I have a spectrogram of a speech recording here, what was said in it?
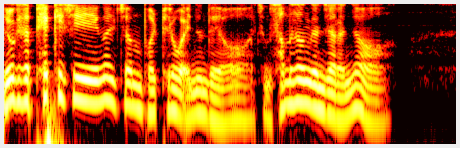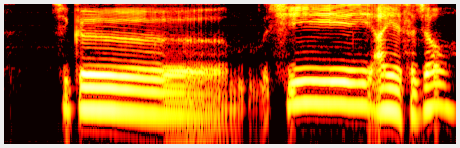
여기서 패키징을 좀 볼 필요가 있는데요. 지금 삼성전자는요. 지금 CIS죠.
